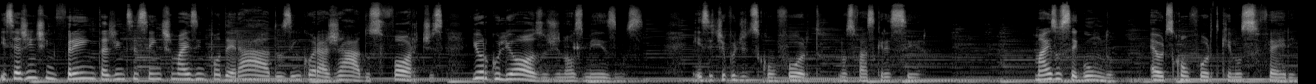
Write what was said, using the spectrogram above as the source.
E se a gente enfrenta, a gente se sente mais empoderados, encorajados, fortes e orgulhosos de nós mesmos. Esse tipo de desconforto nos faz crescer. Mas o segundo é o desconforto que nos fere,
